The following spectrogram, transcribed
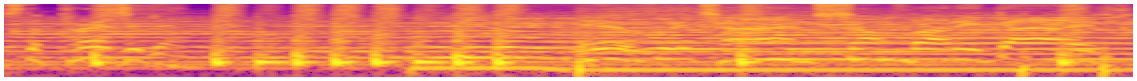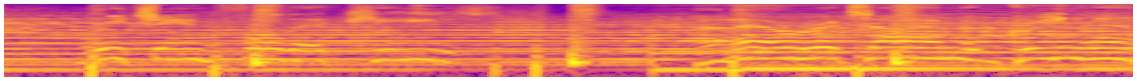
Becomes the president. Every time somebody dies reaching for their keys. And every time the Greenland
